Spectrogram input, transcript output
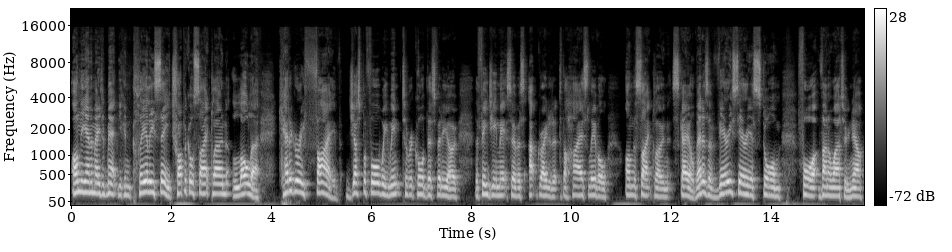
On the animated map, you can clearly see Tropical Cyclone Lola, Category 5. Just before we went to record this video, the Fiji Met Service upgraded it to the highest level on the cyclone scale. That is a very serious storm for Vanuatu. Now,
